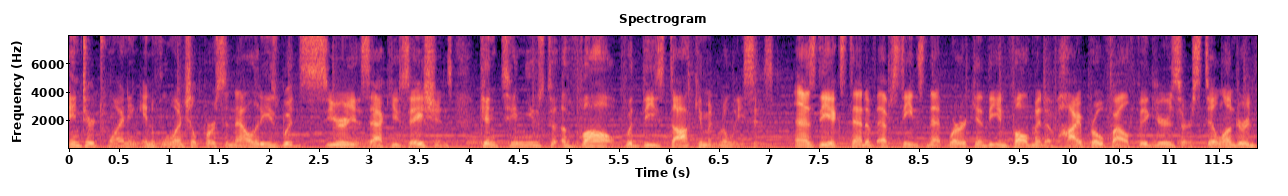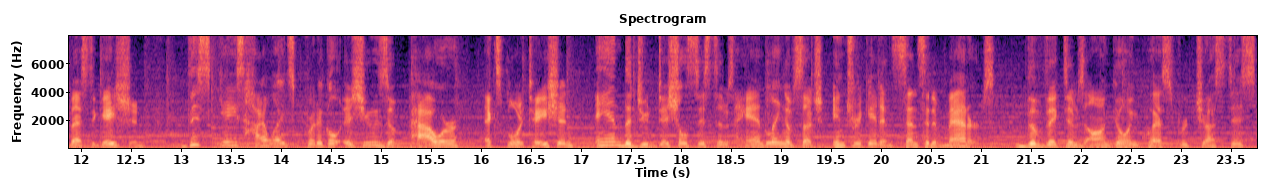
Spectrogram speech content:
intertwining influential personalities with serious accusations, continues to evolve with these document releases. As the extent of Epstein's network and the involvement of high-profile figures are still under investigation, this case highlights critical issues of power, exploitation, and the judicial system's handling of such intricate and sensitive matters. The victim's ongoing quest for justice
